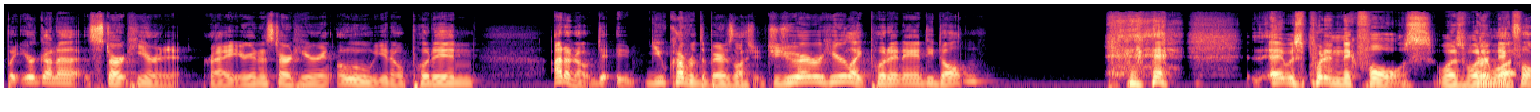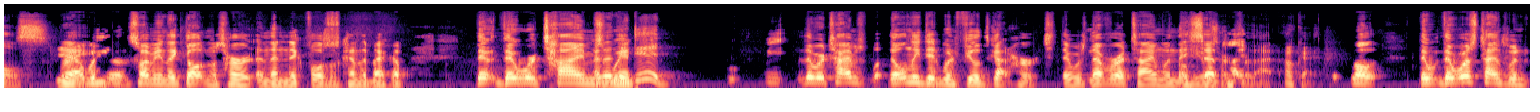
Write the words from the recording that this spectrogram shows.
but you're going to start hearing it, right? You're going to start hearing, oh, you know, put in. I don't know. You covered the Bears last year. Did you ever hear like put in Andy Dalton? it was put in Nick Foles was what or it Nick was. Foles, right. yeah. So I mean, like Dalton was hurt, and then Nick Foles was kind of the backup. There, there were times when they did. We, there were times they only did when Fields got hurt. There was never a time when they oh, said like, for that. Okay. Well, there, there was times when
